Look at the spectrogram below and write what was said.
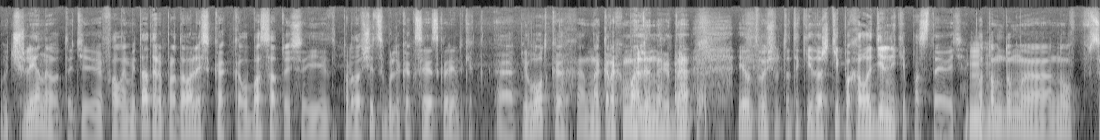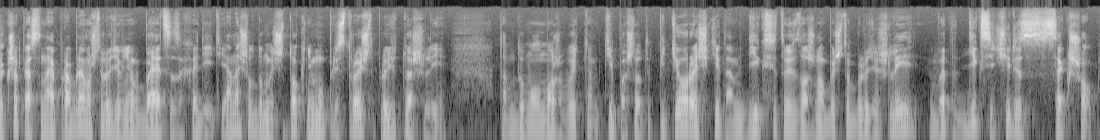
ну, члены, вот эти фалоимитаторы продавались как колбаса, то есть и продавщицы были как в советское время, таких э, пилотках, накрахмаленных, да, и вот, в общем-то, такие даже типа холодильники поставить. Потом думаю, ну, в секшопе основная проблема, что люди в него боятся заходить. Я начал думать, что к нему пристроить, чтобы люди туда шли там думал, может быть, там типа что-то пятерочки, там Дикси, то есть должно быть, чтобы люди шли в этот Дикси через секс-шоп.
